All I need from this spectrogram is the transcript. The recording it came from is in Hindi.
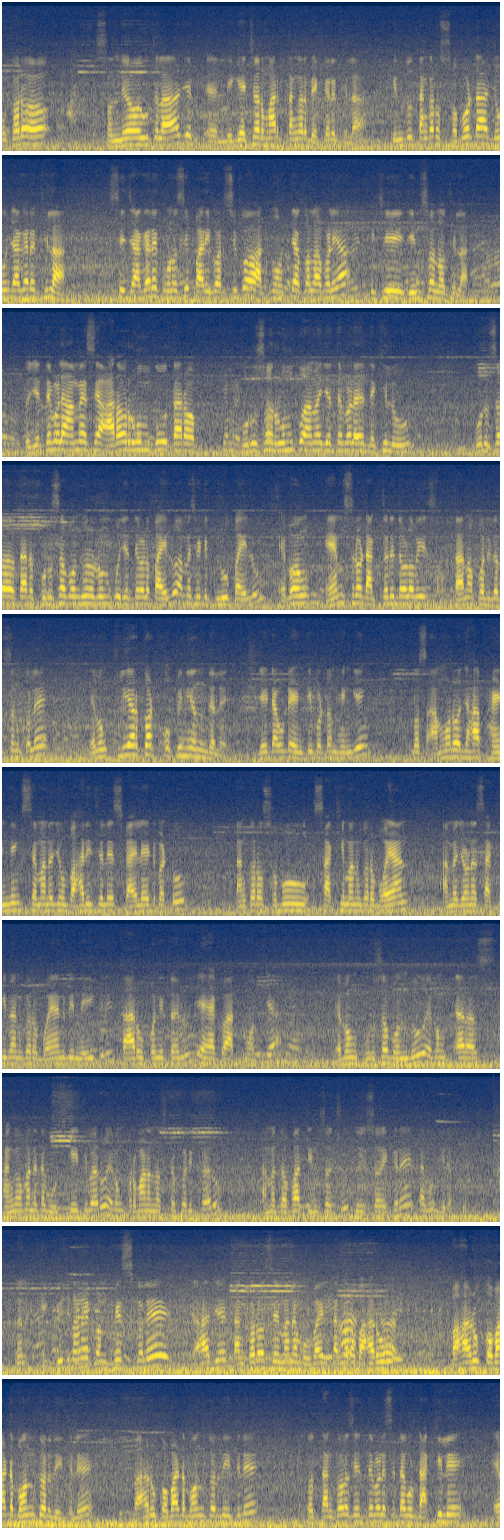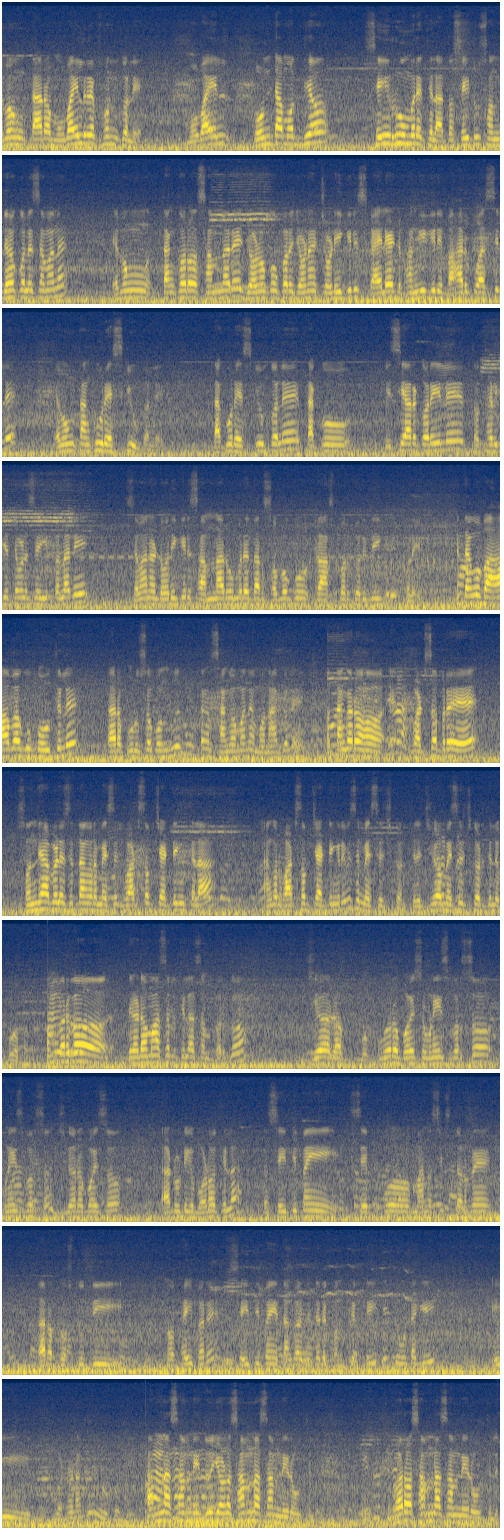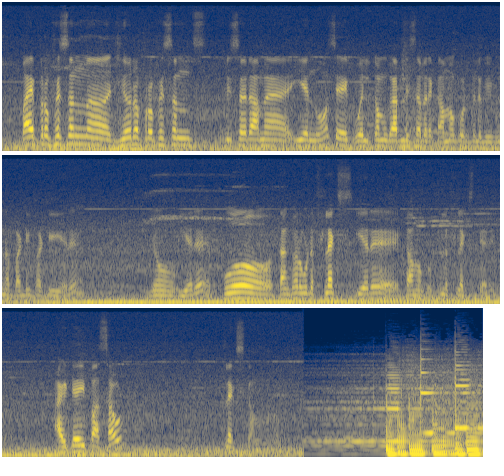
ତାଙ୍କର ସନ୍ଦେହ ହେଉଥିଲା ଯେ ଲିଗେଚର୍ ମାର୍କ ତାଙ୍କର ବେକରେ ଥିଲା କିନ୍ତୁ ତାଙ୍କର ଶବଟା ଯେଉଁ ଜାଗାରେ ଥିଲା ସେ ଜାଗାରେ କୌଣସି ପାରିପାର୍ଶ୍ୱିକ ଆତ୍ମହତ୍ୟା କଲା ଭଳିଆ କିଛି ଜିନିଷ ନଥିଲା ତ ଯେତେବେଳେ ଆମେ ସେ ଆର ରୁମ୍କୁ ତା'ର ପୁରୁଷ ରୁମ୍କୁ ଆମେ ଯେତେବେଳେ ଦେଖିଲୁ ପୁରୁଷ ତା'ର ପୁରୁଷ ବନ୍ଧୁର ରୁମ୍କୁ ଯେତେବେଳେ ପାଇଲୁ ଆମେ ସେଠି କ୍ଲୁ ପାଇଲୁ ଏବଂ ଏମ୍ସର ଡାକ୍ତରୀ ଦଳ ବି ସ୍ଥାନ ପରିଦର୍ଶନ କଲେ ଏବଂ କ୍ଲିୟର କଟ୍ ଓପିନିଅନ୍ ଦେଲେ ଯେଇଟା ଗୋଟେ ଏଣ୍ଟିବଟନ୍ ହ୍ୟାଙ୍ଗିଂ ପ୍ଲସ୍ ଆମର ଯାହା ଫାଇଣ୍ଡିଙ୍ଗସ୍ ସେମାନେ ଯେଉଁ ବାହାରିଥିଲେ ସ୍କାଇଲାଇଟ୍ ବାଟୁ ତାଙ୍କର ସବୁ ସାକ୍ଷୀମାନଙ୍କର ବୟାନ ଆମେ ଜଣେ ସାକ୍ଷୀମାନଙ୍କର ବୟାନ ବି ନେଇକରି ତାର ଉପନୀତ ହେଲୁ ଯେ ଏହାକୁ ଆତ୍ମହତ୍ୟା ଏବଂ ପୁରୁଷ ବନ୍ଧୁ ଏବଂ ତା'ର ସାଙ୍ଗମାନେ ତାକୁ ଉସ୍କେଇଥିବାରୁ ଏବଂ ପ୍ରମାଣ ନଷ୍ଟ କରିଥିବାରୁ ଆମେ ଦଫା ତିନିଶହ ଛୁ ଦୁଇଶହ ଏକରେ ତାକୁ ଗିରଫ କରିଛୁ ମାନେ ଏକ୍ୟୁଜ୍ ମାନେ କନଫେସ୍ କଲେ ଯାହା ଯେ ତାଙ୍କର ସେମାନେ ମୋବାଇଲ ତାଙ୍କର ବାହାରୁ ବାହାରୁ କବାଟ ବନ୍ଦ କରିଦେଇଥିଲେ ବାହାରୁ କବାଟ ବନ୍ଦ କରିଦେଇଥିଲେ ତ ତାଙ୍କର ସେତେବେଳେ ସେ ତାକୁ ଡାକିଲେ ଏବଂ ତା'ର ମୋବାଇଲରେ ଫୋନ୍ କଲେ ମୋବାଇଲ ଫୋନ୍ଟା ମଧ୍ୟ ସେଇ ରୁମ୍ରେ ଥିଲା ତ ସେଇଠୁ ସନ୍ଦେହ କଲେ ସେମାନେ सामने जड़क जड़े चढ़ीक स्कैलैट भांगिक बाहर को आसिले रेस्क्यू कले रेस्क्यू कले पी सी आर करेले तथा तो जिते से डरिक सामना रूम्रे तार शब को ट्रांसफर कर देकर पलिए बाहर कहते तार पुरुष बंधु सांग मैंने मना कले ह्वाट्सअप ह्वाट्सअप्रे सन्ध्या बेले से message WhatsApp chatting WhatsApp chatting में भी से मेसेज करते झील मेसेज करते पुओ संपर्क देढ़ मस संपर्क झीर पुओर बयस उन्नीस वर्ष उन्नीस वर्ष झीर बयस ताकि बड़ था तो से पुओ मानसिक स्तर में तार प्रस्तुति न थपे से भितर कनफ्लिक्ट हो जोटा कि यही घटना को सामना सामने दुईज सामना सामने रोते घर सामना सामने रोते बाय प्रोफेसन झीर प्रोफेसन विषय आम ये नुह से वेलकम गार्ल हिसाब से कम करते विभिन्न पार्टी फाटी ये जो ईर पुओं गोटे फ्लेक्स ईर कम कर फ्लेक्स या I T I pass out flex कम कर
